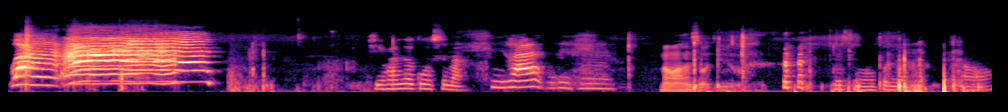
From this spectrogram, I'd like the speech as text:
晚安。喜欢这个故事吗？喜欢。喜欢。妈妈的手机。为什么不能？好。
